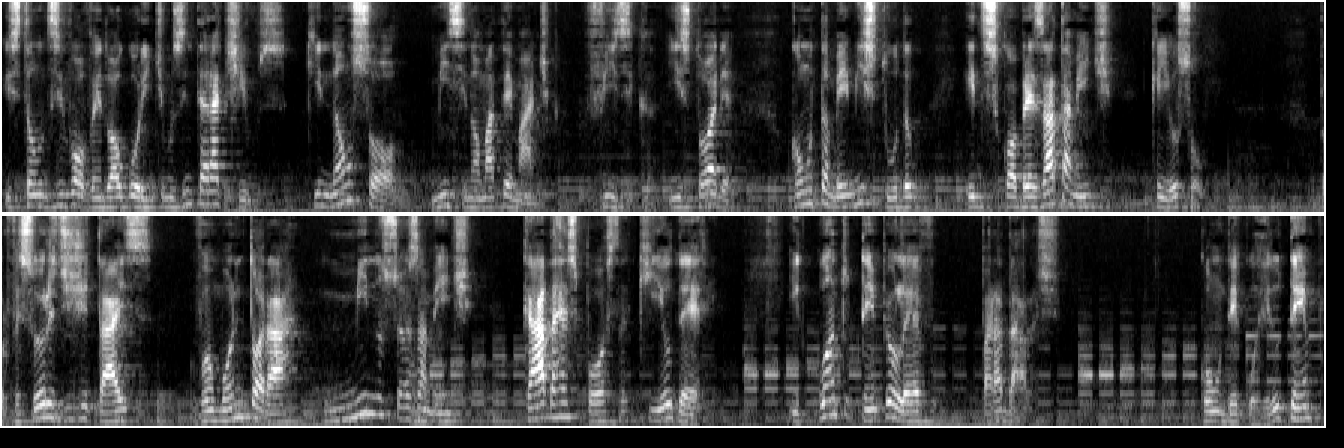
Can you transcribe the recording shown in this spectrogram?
estão desenvolvendo algoritmos interativos que não só me ensinam matemática, física e história, como também me estudam e descobrem exatamente quem eu sou. Professores digitais vão monitorar minuciosamente cada resposta que eu der e quanto tempo eu levo para dá-las. Com o decorrer do tempo,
